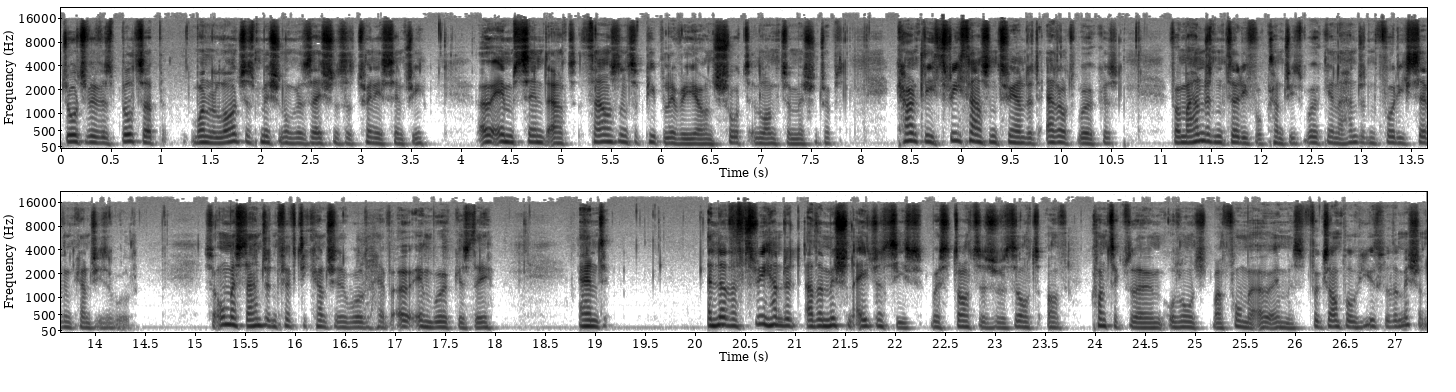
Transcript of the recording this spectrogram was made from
George Verwer's built up one of the largest mission organizations of the 20th century. OM send out thousands of people every year on short and long term mission trips. Currently, 3,300 adult workers from 134 countries working in 147 countries of the world. So almost 150 countries in the world have OM workers there. And another 300 other mission agencies were started as a result of contact with OM or launched by former OMers. For example, Youth with a Mission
